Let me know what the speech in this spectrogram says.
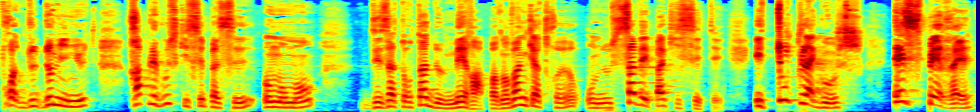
trois, deux, deux minutes, rappelez-vous ce qui s'est passé au moment des attentats de Mera. Pendant 24 heures, on ne savait pas qui c'était. Et toute la gauche espérait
